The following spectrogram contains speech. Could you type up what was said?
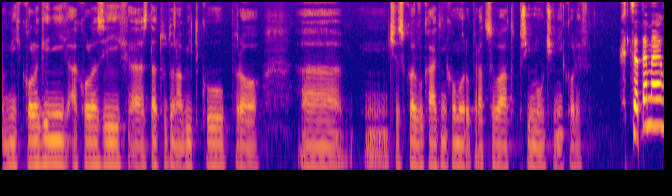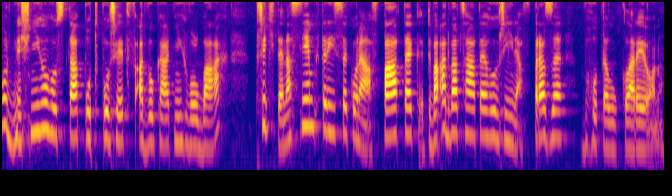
mých kolegyních a kolezích zda tuto nabídku pro Českou advokátní komoru pracovat přímo či nikoliv. Chcete mého dnešního hosta podpořit v advokátních volbách? Přijďte na sněm, který se koná v pátek 22. října v Praze v hotelu Clarion.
